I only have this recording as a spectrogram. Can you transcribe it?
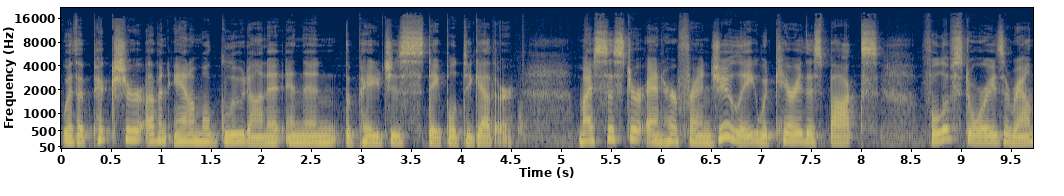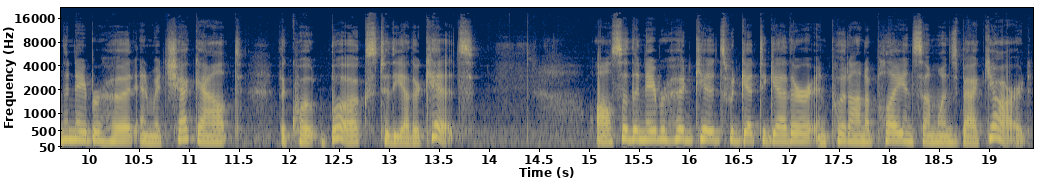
with a picture of an animal glued on it and then the pages stapled together. My sister and her friend Julie would carry this box full of stories around the neighborhood and would check out the quote books to the other kids. Also, the neighborhood kids would get together and put on a play in someone's backyard.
